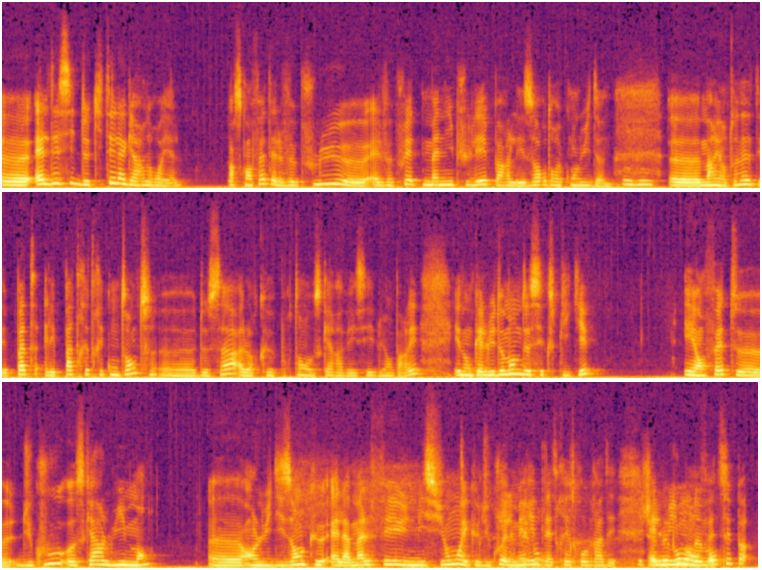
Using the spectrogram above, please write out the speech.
Euh, elle décide de quitter la garde royale. Parce qu'en fait, elle veut plus, euh, elle veut plus être manipulée par les ordres qu'on lui donne. Euh, Marie-Antoinette est pas, elle est pas très très contente euh, de ça, alors que pourtant Oscar avait essayé de lui en parler. Et donc elle lui demande de s'expliquer. Et en fait, euh, du coup, Oscar lui ment. euh, en lui disant qu'elle a mal fait une mission et que du coup elle mérite bon. d'être rétrogradée. Elle lui bon, ment, ne en fait. mentez pas.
